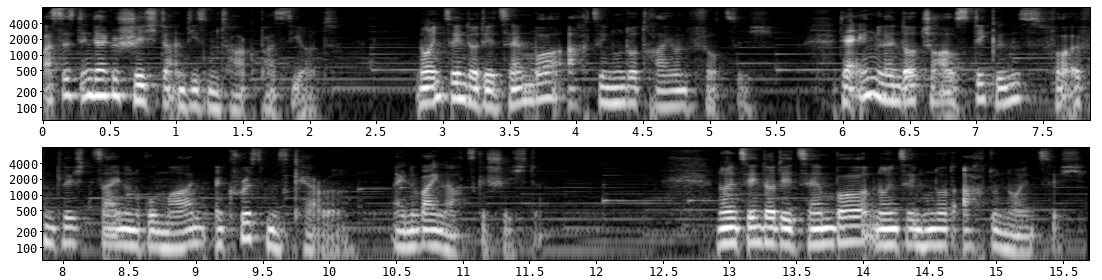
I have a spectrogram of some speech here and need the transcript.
Was ist in der Geschichte an diesem Tag passiert? 19. Dezember 1843. Der Engländer Charles Dickens veröffentlicht seinen Roman A Christmas Carol eine Weihnachtsgeschichte. 19. Dezember 1998.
